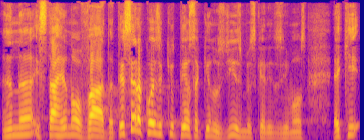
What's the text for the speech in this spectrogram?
Ana está renovada. A terceira coisa que o texto aqui nos diz, meus queridos irmãos, é que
